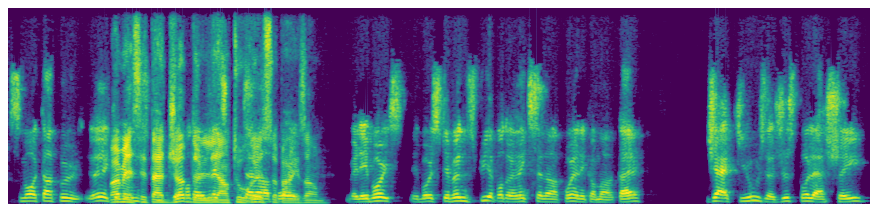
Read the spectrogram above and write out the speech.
Simon, attends un peu. Là, Ouais, mais c'est ta job de un l'entourer, ça, par exemple. Mais les boys, les boys, Kevin Dupuis apporte un excellent point dans les commentaires. Jack Hughes n'a juste pas lâché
